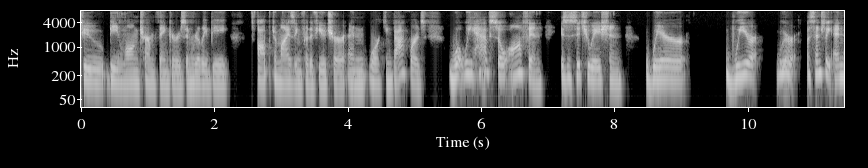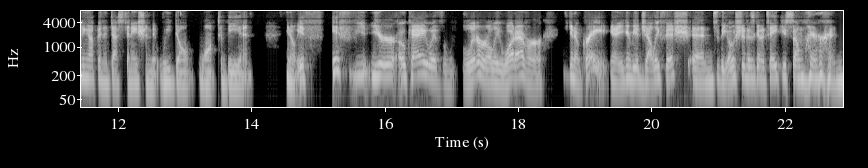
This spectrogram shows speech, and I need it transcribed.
to be long-term thinkers and really be optimizing for the future and working backwards. What we have so often is a situation where we are we're essentially ending up in a destination that we don't want to be in. You know, if if you're okay with literally whatever, you know, great. You know, you can be a jellyfish, and the ocean is going to take you somewhere, and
